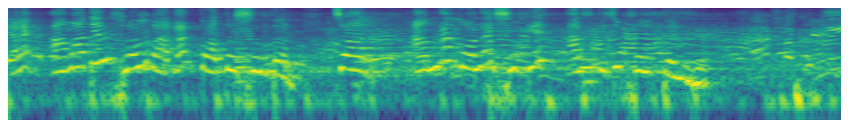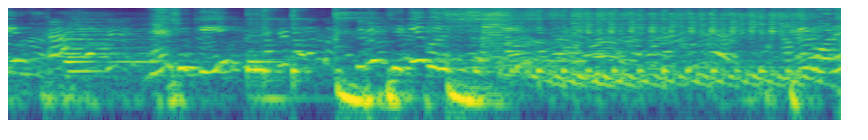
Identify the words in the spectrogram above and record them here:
দেখ আমাদের ফুল বাগান কত সুন্দর। চল আমরা মনে সুখে আজ কিছু ফুল তুলবো হ্যাঁ সুখী? তুমি ঠিকই বলেছ আমি মনে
